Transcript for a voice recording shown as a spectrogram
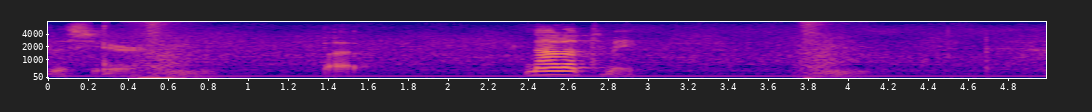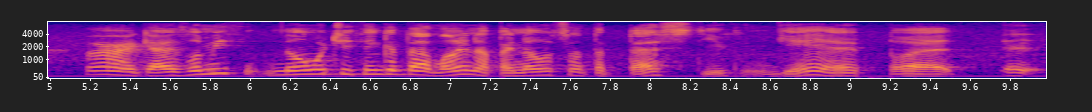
this year, but not up to me. Alright guys, let me know what you think of that lineup. I know it's not the best you can get, but it,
